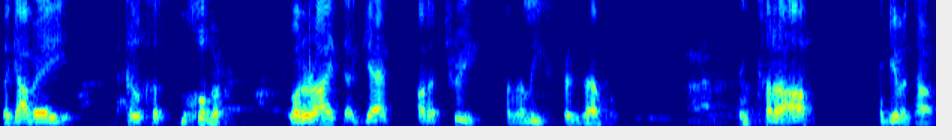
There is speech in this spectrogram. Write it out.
the Gabe Hilchas Mechuber. You want to write a get on a tree, on a leaf, for example, and cut it off and give it to her.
